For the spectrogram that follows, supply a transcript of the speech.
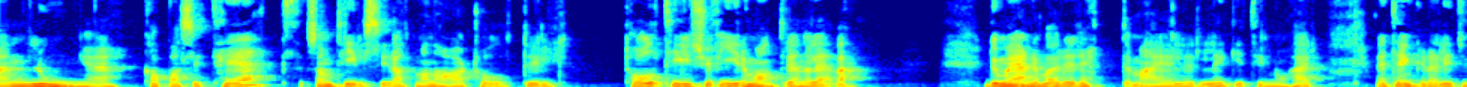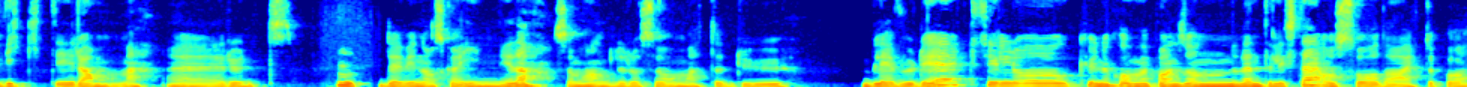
en lungekapasitet som tilsier at man har 12-24 måneder igjen å leve. Du må gjerne bare rette meg eller legge til noe her. Men jeg tenker det er litt viktig ramme uh, rundt mm. det vi nå skal inn i, da, som handler også om at du ble vurdert til å kunne komme på en sånn venteliste, og så da etterpå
